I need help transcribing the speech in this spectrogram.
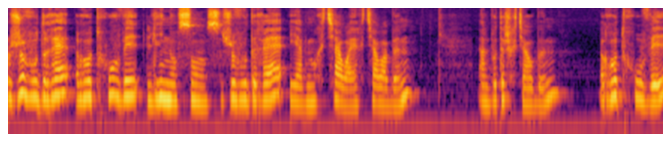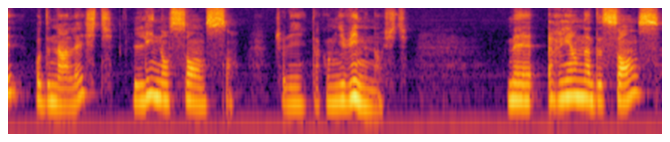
je voudrais retrouver l'innocence. Je voudrais, ja bym chciała, ja chciałabym, albo też chciałbym, retrouver, odnaleźć l'innocence, czyli taką niewinność. Mais rien n'a de sens,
